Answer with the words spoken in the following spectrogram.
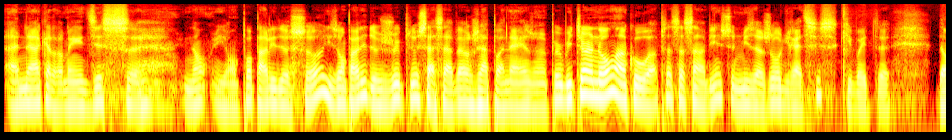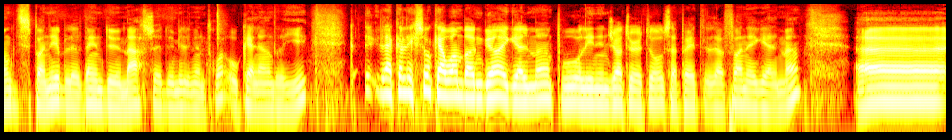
Anna 90. non, ils n'ont pas parlé de ça. Ils ont parlé de jeux plus à saveur japonaise un peu. Returnal en coop, ça, ça sent bien. C'est une mise à jour gratis qui va être euh, donc disponible le 22 mars 2023 au calendrier. La collection Kawambanga également pour les Ninja Turtles, ça peut être le fun également. Euh,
